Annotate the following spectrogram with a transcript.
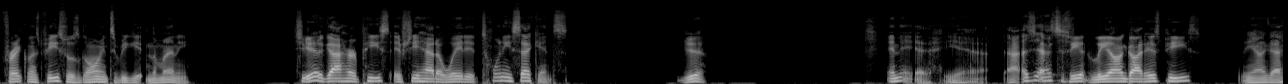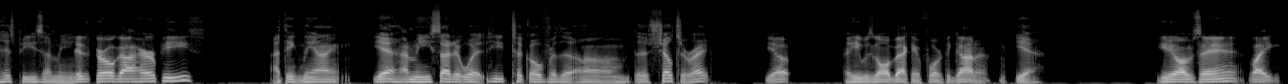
Franklin's piece was going to be getting the money. She Yeah. would have got her piece if she had waited twenty seconds. Yeah. And it, yeah, I, I just, I just- See, Leon got his piece. Leon got his piece. I mean, This girl got her piece. I think Leon. Yeah, I mean, he started what he took over the um the shelter, right? Yep. And he was going back and forth to Ghana. Yeah, You know what I'm saying? Like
